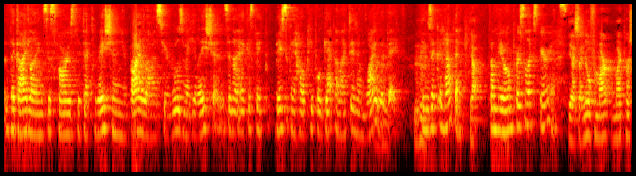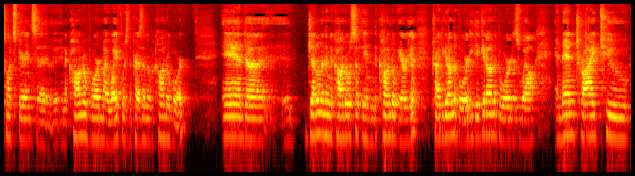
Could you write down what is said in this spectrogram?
the guidelines as far as the declaration, your bylaws, your rules and regulations, and I guess they basically how people get elected and why would they? Mm-hmm. Things that could happen. Yeah. From your own personal experience. Yes, I know from our, my personal experience uh, in a condo board. My wife was the president of a condo board, and uh, a gentleman in the condo in the condo area tried to get on the board. He did get on the board as well, and then tried to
